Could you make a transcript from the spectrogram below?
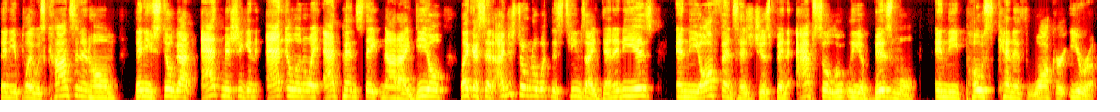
then you play Wisconsin at home. Then you still got at Michigan, at Illinois, at Penn State. Not ideal. Like I said, I just don't know what this team's identity is. And the offense has just been absolutely abysmal in the post Kenneth Walker era.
